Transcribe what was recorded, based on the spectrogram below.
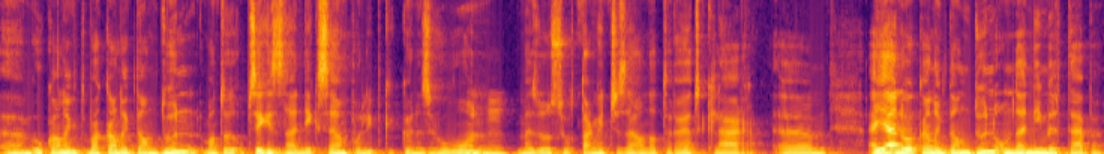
ehm, hoe kan ik, wat kan ik dan doen? Want op zich is dat niks. Hè. Een polypje kunnen ze gewoon met zo'n soort tangetjes halen dat eruit, klaar. Ehm, en ja, en wat kan ik dan doen om dat niet meer te hebben?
